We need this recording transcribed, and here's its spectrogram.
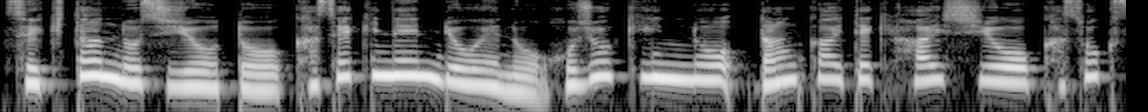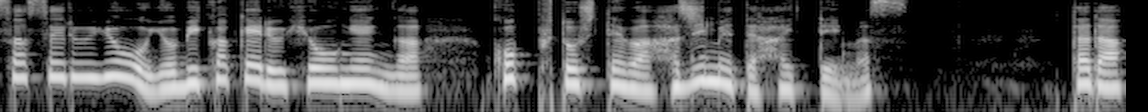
石炭の使用と化石燃料への補助金の段階的廃止を加速させるよう呼びかける表現が COP としては初めて入っています。ただ、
